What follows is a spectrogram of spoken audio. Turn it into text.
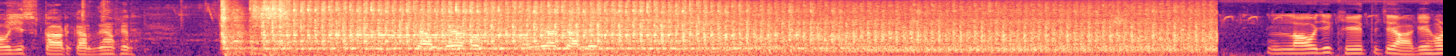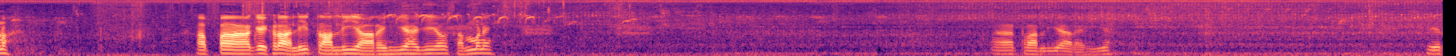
ਲਓ ਜੀ ਸਟਾਰਟ ਕਰਦੇ ਆ ਫਿਰ। ਚੱਲਦੇ ਆ ਹੁਣ। ਆਈਆਂ ਚਾਲੇ। ਲਓ ਜੀ, ਖੇਤ 'ਚ ਆ ਗਏ ਹੁਣ। ਆਪਾਂ ਆ ਕੇ ਖੜਾ ਲਈ ਟਰਾਲੀ ਆ ਰਹੀ ਹੈ ਹਜੇ ਉਹ ਸਾਹਮਣੇ। ਆ ਟਰਾਲੀ ਆ ਰਹੀ ਹੈ। ਫਿਰ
